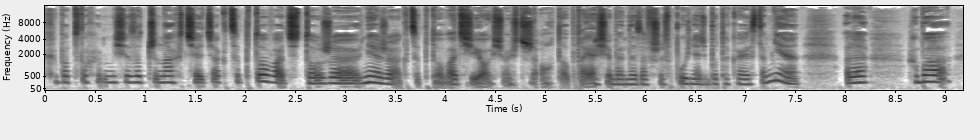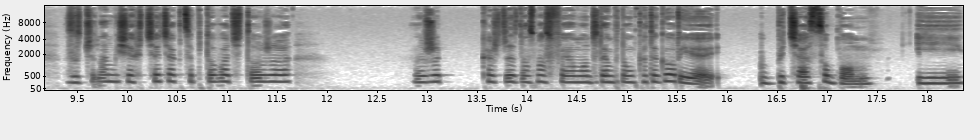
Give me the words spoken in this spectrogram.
chyba trochę mi się zaczyna chcieć akceptować to, że nie, że akceptować i osiąść, że o dobra, ja się będę zawsze spóźniać, bo taka jestem. Nie, ale chyba zaczyna mi się chcieć akceptować to, że, że każdy z nas ma swoją odrębną kategorię bycia sobą i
